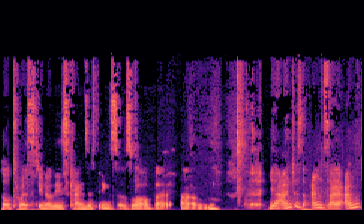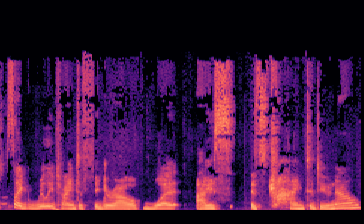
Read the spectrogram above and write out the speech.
they'll twist you know these kinds of things as well but um yeah i'm just i'm sorry i'm just like really trying to figure out what ice is trying to do now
